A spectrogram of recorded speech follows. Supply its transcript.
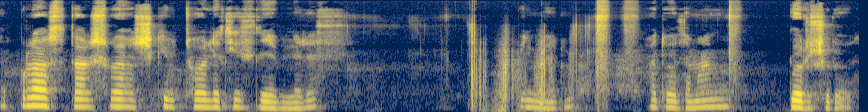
Brawl Stars ve aşk gibi tuvaleti izleyebiliriz. Bilmiyorum. Hadi o zaman görüşürüz.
